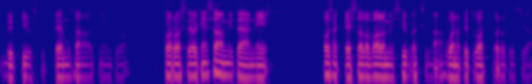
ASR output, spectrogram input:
nyt just kun Teemu sanoi, että niin kuin koroista ei oikein saa mitään, niin osakkeista olla valmis hyväksymään huonompi tuotto ja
